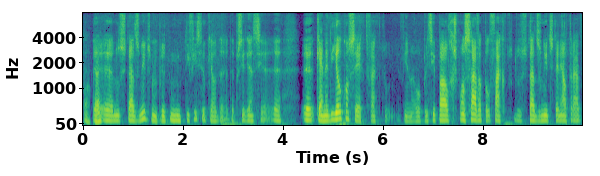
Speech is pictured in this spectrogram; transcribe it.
okay. uh, nos Estados Unidos, num período muito difícil que é o da, da presidência Kennedy. E ele consegue, de facto, enfim, é o principal responsável pelo facto dos Estados Unidos terem alterado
